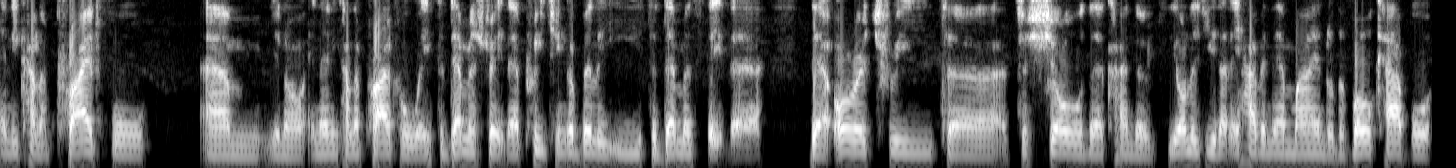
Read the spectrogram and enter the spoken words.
any kind of prideful, um, you know, in any kind of prideful way to demonstrate their preaching abilities, to demonstrate their their oratory, to to show the kind of theology that they have in their mind or the vocab, or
